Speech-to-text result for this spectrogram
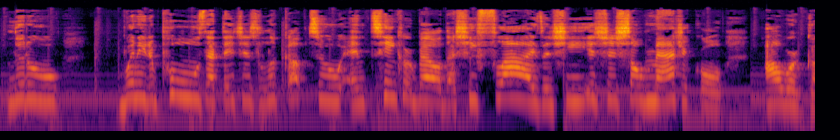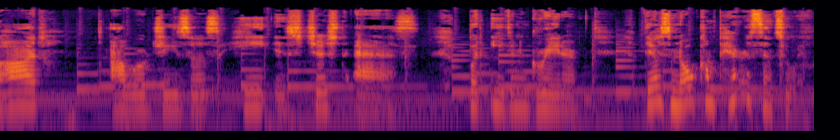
little Winnie the Poohs that they just look up to and Tinkerbell that she flies and she is just so magical. Our God, our Jesus, he is just as, but even greater. There's no comparison to it.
